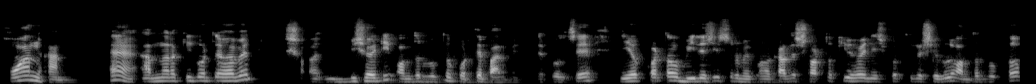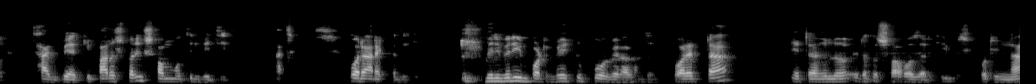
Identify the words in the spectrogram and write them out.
খোয়ান হান হ্যাঁ আপনারা কি করতে হবে বিষয়টি অন্তর্ভুক্ত করতে পারবেন। বলছে নিয়োগকর্তা ও বিদেশি শ্রমিক কোনো কাজের শর্ত কীভাবে নিষ্পত্তি করে সেগুলো অন্তর্ভুক্ত থাকবে আর কি পারস্পরিক সম্মতির ভিত্তিতে। আচ্ছা পরে আরেকটা দেখি। ভেরি ভেরি ইম্পর্টেন্ট একটু পড়বেন আমাদের পরেরটা এটা হলো এটা তো সহজ আর কি বেশি কঠিন না।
